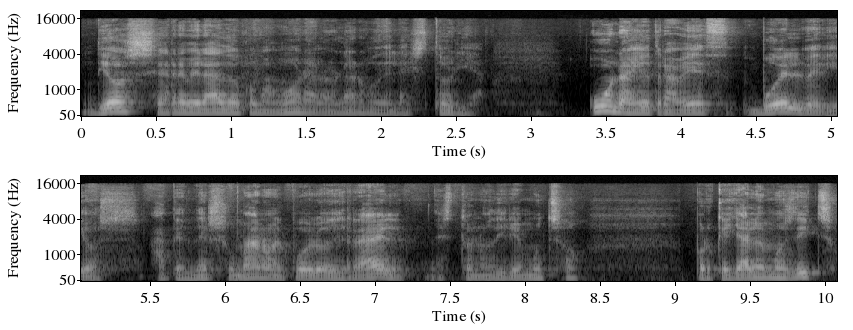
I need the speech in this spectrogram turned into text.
Dios se ha revelado como amor a lo largo de la historia. Una y otra vez vuelve Dios a tender su mano al pueblo de Israel. Esto no diré mucho porque ya lo hemos dicho.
